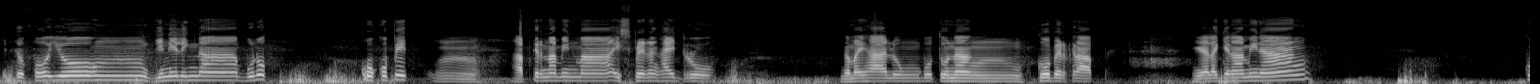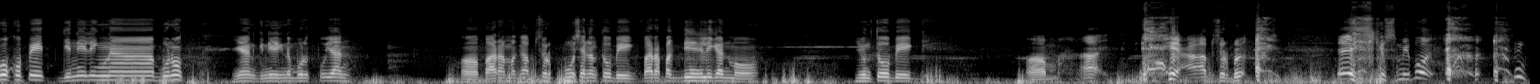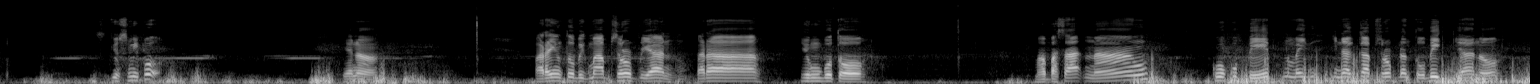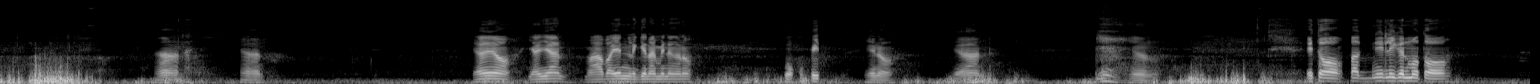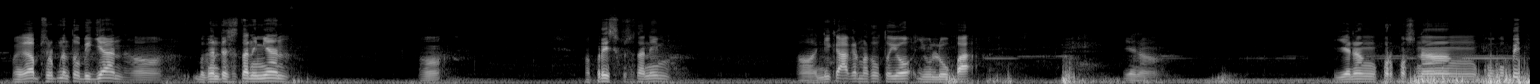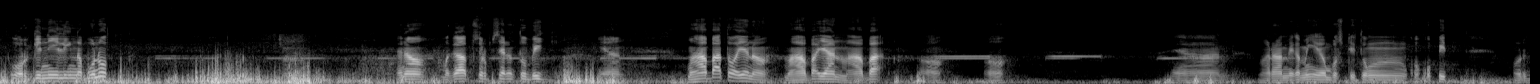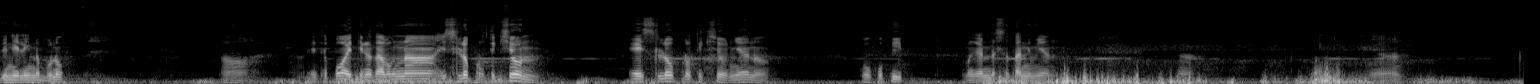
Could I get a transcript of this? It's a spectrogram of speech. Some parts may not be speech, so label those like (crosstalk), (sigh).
Ito po yung giniling na bunot. Kukupit. Mm. After namin ma-spray ng hydro na may halong buto ng cover crop, nilalagyan namin ng kukupit, giniling na bunot. Yan, giniling na bunot po yan. Oh, para mag-absorb po siya ng tubig, para pag diniligan mo, yung tubig, um, (coughs) ah, (coughs) absorb (coughs) excuse me po. (coughs) Excuse me po. Yan o. Para yung tubig ma-absorb yan. Para yung buto mabasa ng kukupit na may inag-absorb ng tubig. Yan o. Yan. Yan. Yan o. Yan yan. Mahaba yan. Lagyan namin ng ano kukupit. Yan o. Yan. (clears throat) Yan ito, pag niligan mo to, mag-absorb ng tubig yan. Oh, maganda sa tanim yan. Oh. Mapresko sa tanim. Oh, hindi ka agad matutuyo yung lupa. Yan oh. Yan ang purpose ng kukupit or giniling na bunot. Hmm. Ano, mag-absorb siya ng tubig. Yan. Mahaba to, ayan oh. Mahaba yan, mahaba. Oh, oh. Ayan. Marami kaming inambos ditong kukupit or giniling na bunot. Oh. Ito po ay tinatawag na slow protection. Eh, slow protection yan, oh. Kukupit. Maganda sa tanim yan.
